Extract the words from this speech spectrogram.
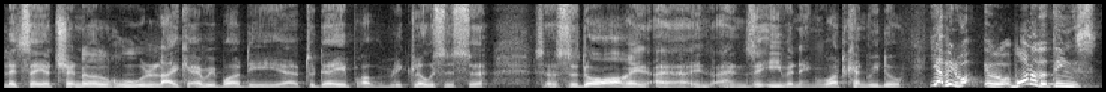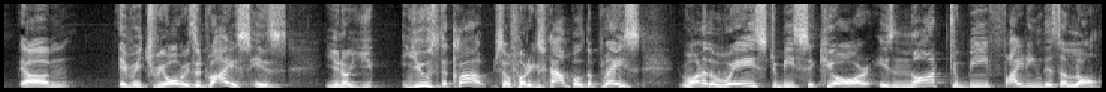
let's say, a general rule, like everybody uh, today probably closes uh, the door in, uh, in, in, the evening. What can we do? Yeah, I mean, one of the things um, in which we always advise is, you know, use the cloud. So for example, the place, one of the ways to be secure is not to be fighting this alone.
